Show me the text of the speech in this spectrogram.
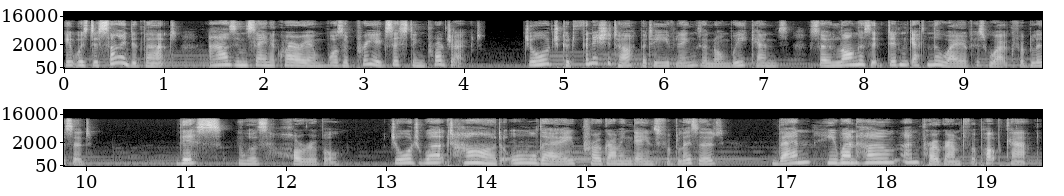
It was decided that, as Insaniquarium was a pre-existing project, George could finish it up at evenings and on weekends, so long as it didn't get in the way of his work for Blizzard. This was horrible. George worked hard all day programming games for Blizzard. Then he went home and programmed for PopCap.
